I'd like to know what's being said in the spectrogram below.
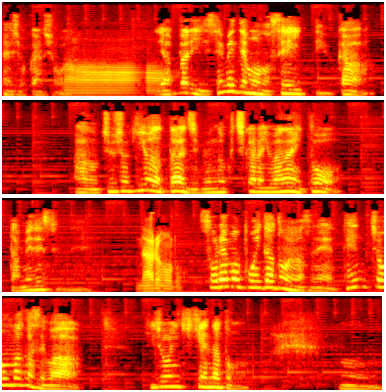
対象干渉は。やっぱり、せめてもの誠意っていうか、あの、中小企業だったら自分の口から言わないとダメですよね。なるほど。それもポイントだと思いますね。店長任せは非常に危険だと思う。うん。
